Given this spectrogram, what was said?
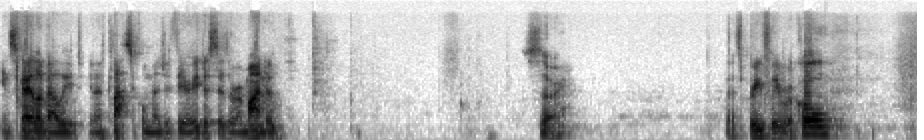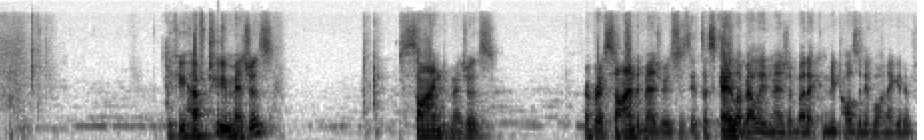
in scalar valued, you know, classical measure theory, just as a reminder. So let's briefly recall if you have two measures, signed measures, remember a signed measure is just, it's a scalar valued measure, but it can be positive or negative,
